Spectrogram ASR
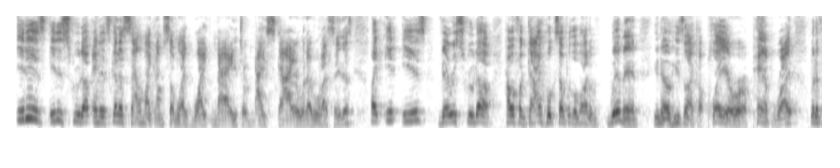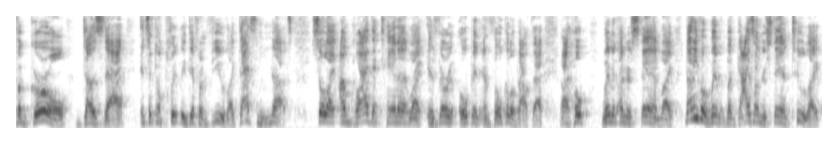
it is it is screwed up and it's gonna sound like I'm some like white knight or nice guy or whatever when I say this. Like it is very screwed up how if a guy hooks up with a lot of women, you know, he's like a player or a pimp, right? But if a girl does that, it's a completely different view. Like that's nuts. So like, I'm glad that Tana like is very open and vocal about that. And I hope women understand, like, not even women, but guys understand too, like,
